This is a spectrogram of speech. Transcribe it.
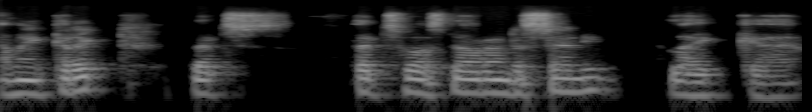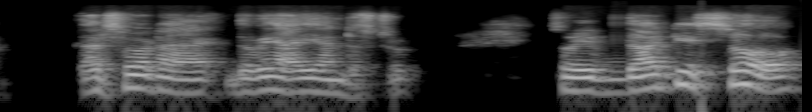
Am I correct? That's that was our understanding. Like uh, that's what I the way I understood. So if that is so,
